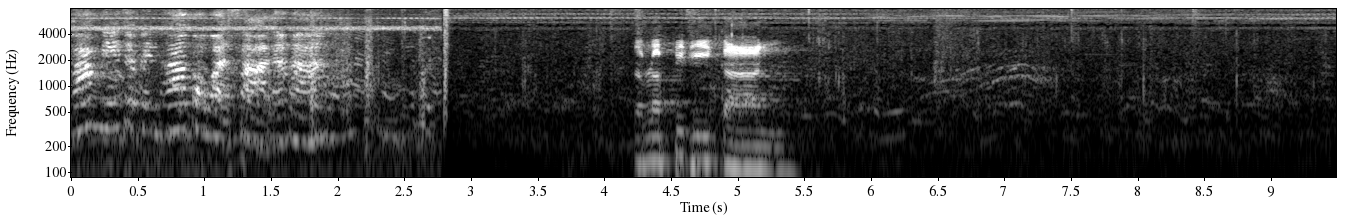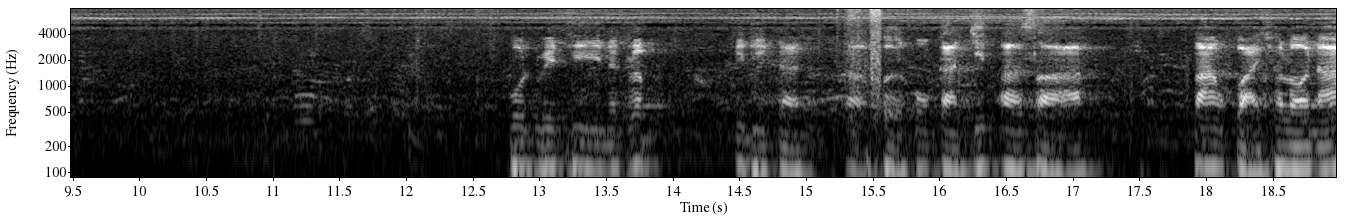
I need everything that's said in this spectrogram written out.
ภาพนี้จะเป็นภาพประวัติศาสตร์นะคะสำหรับพิธีการบนเวทีนะครับพิธีการเปิดโครงการจิตอาสาสร้างฝ่ายชะลอน้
